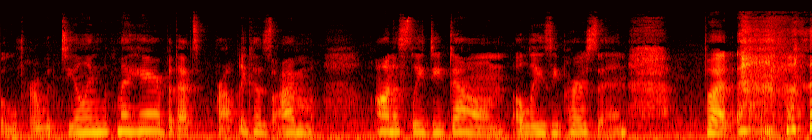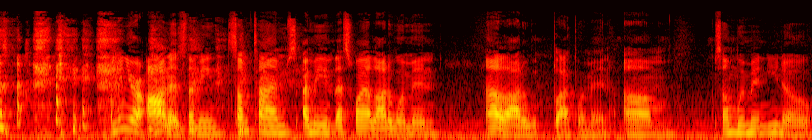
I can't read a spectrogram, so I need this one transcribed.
over with dealing with my hair, but that's probably because I'm honestly deep down a lazy person. But I mean, you're honest. I mean, sometimes, I mean, that's why a lot of women, not a lot of black women, um, some women, you know,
